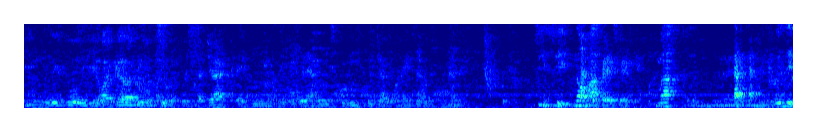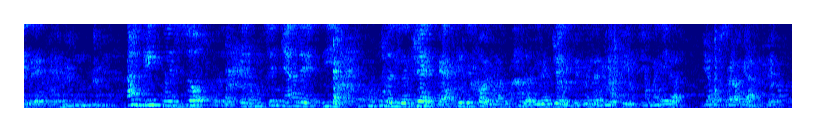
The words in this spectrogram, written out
in uno dei tuoi, o anche alla prefazione. Questa giacca è di uno dei più grandi stilisti giapponesi al mondo. Sì, sì, no, ma ma eh, vedete eh, anche in questo eh, è un segnale di cultura divergente anche se poi una cultura divergente quella di vestirsi in maniera diciamo stravagante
